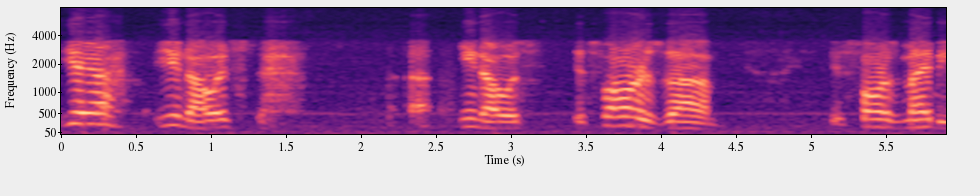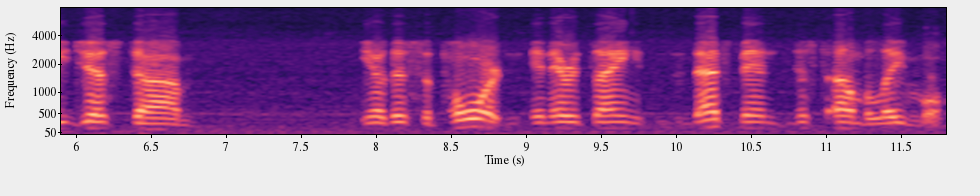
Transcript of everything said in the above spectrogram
Yeah, you know, it's uh, you know, as as far as uh, as far as maybe just um, you know the support and everything, that's been just unbelievable.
